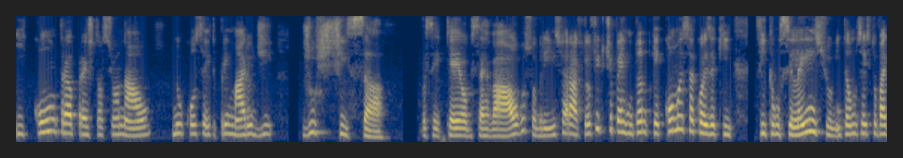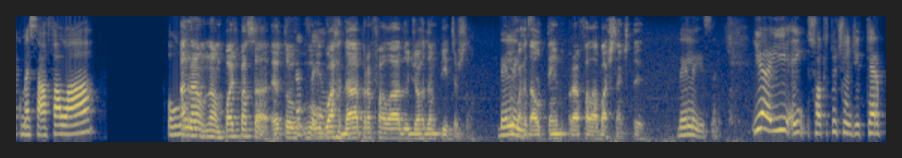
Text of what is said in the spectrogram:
e contraprestacional no conceito primário de justiça. Você quer observar algo sobre isso, Heráclito? Eu fico te perguntando, porque como essa coisa aqui fica um silêncio, então não sei se tu vai começar a falar ou... Ah, não, não, pode passar. Eu tô, vou guardar para falar do Jordan Peterson. Beleza. Vou guardar o tempo para falar bastante dele. Beleza. E aí, hein, só que tu tinha dito que era,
